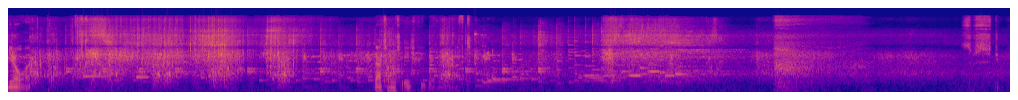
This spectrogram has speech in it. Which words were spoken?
You know what? That's how much HP they have left. so stupid.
